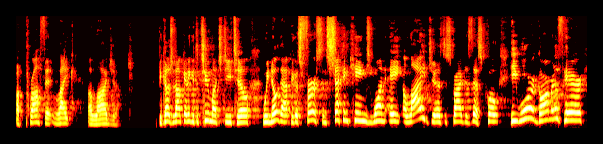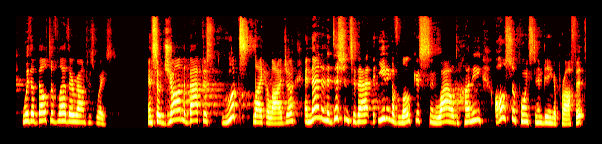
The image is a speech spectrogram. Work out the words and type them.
a prophet like Elijah. Because without getting into too much detail, we know that because first in 2 Kings 1 8, Elijah is described as this quote, he wore a garment of hair with a belt of leather around his waist. And so John the Baptist looks like Elijah. And then, in addition to that, the eating of locusts and wild honey also points to him being a prophet,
